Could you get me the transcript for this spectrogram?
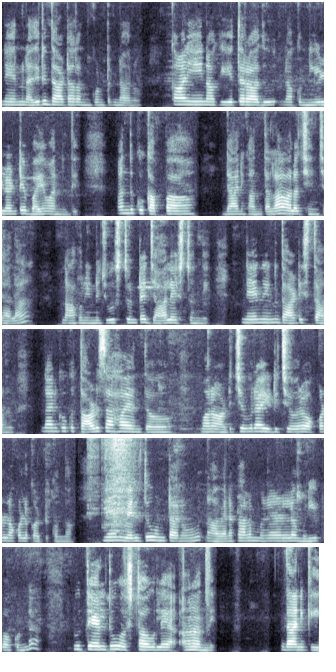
నేను నదిని దాటాలనుకుంటున్నాను. కానీ నాకు ఈత రాదు నాకు నీళ్ళంటే భయం అన్నది. అందుకు కప్ప దానికి అంతలా ఆలోచించాలా? నాకు నిన్ను చూస్తుంటే జాలేస్తుంది. నేను నిన్ను దాటిస్తాను. దానికి ఒక తాడు సహాయంతో మనం అటు చివర ఇటు చివర ఒకళ్ళనొకళ్ళు కట్టుకుందాం. నేను వెళ్తూ ఉంటాను. నా వెనకాల నీళ్ళలో మునిగిపోకుండా నువ్వు తేలుతూ వస్తావులే అని అంది దానికి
